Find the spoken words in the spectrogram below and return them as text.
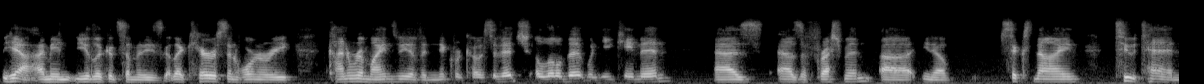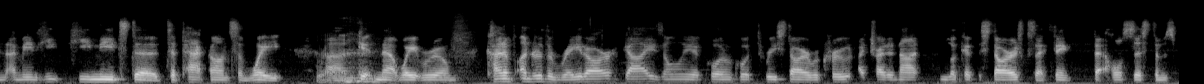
Yeah i mean you look at some of these like harrison hornery kind of reminds me of a nick Rakocevic a little bit when he came in as as a freshman uh, you know 6'9 210 i mean he he needs to to pack on some weight right. um, get in that weight room. Kind of under the radar guy. He's only a quote unquote three star recruit. I try to not look at the stars because I think that whole system's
